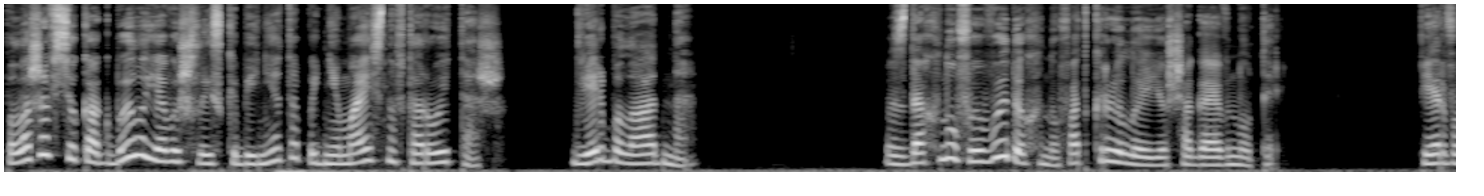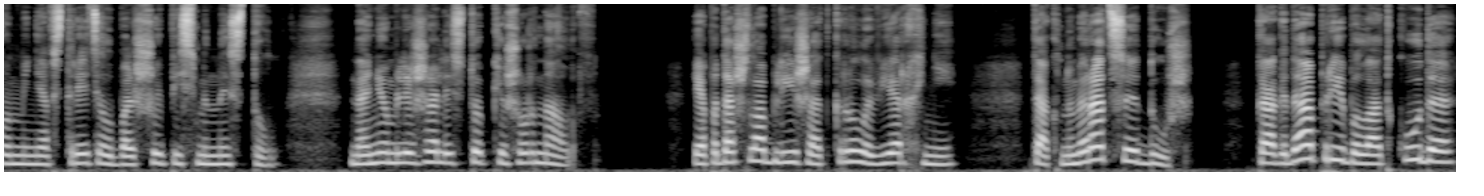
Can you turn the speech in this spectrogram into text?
Положив все как было, я вышла из кабинета, поднимаясь на второй этаж. Дверь была одна. Вздохнув и выдохнув, открыла ее, шагая внутрь. Первым меня встретил большой письменный стол. На нем лежали стопки журналов. Я подошла ближе, открыла верхний. Так, нумерация душ. Когда прибыл, откуда,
